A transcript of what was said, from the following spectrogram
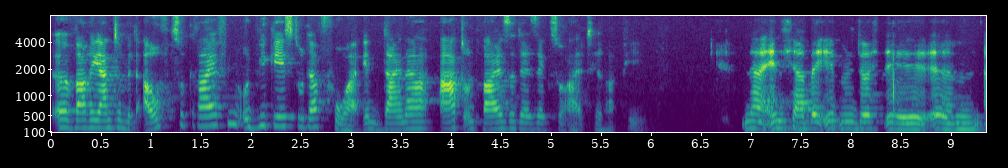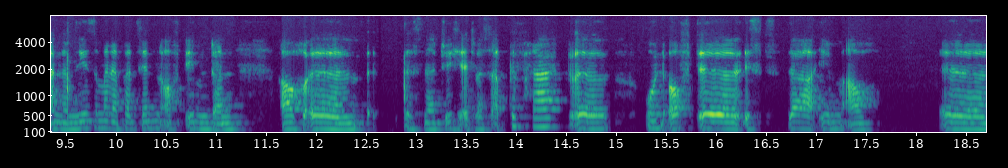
äh, Variante mit aufzugreifen und wie gehst du da vor in deiner Art und Weise der Sexualtherapie? Na, ich habe eben durch die ähm, Anamnese meiner Patienten oft eben dann auch äh, das natürlich etwas abgefragt äh, und oft äh, ist da eben auch, äh,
